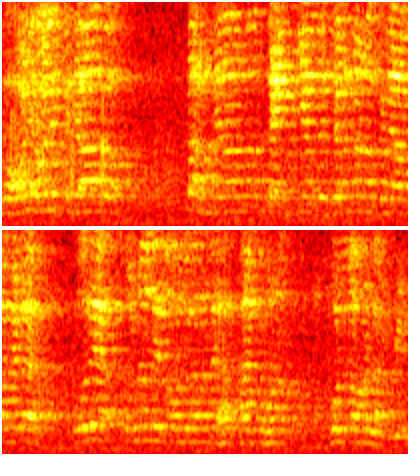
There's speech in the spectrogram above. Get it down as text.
ਸੋ ਹੌਲੀ ਹੌਲੀ ਪੰਜਾਬ ਧਰਨਿਆਂ ਨਾਲ, ਟੈਂਕੀਆਂ ਤੇ ਚੜਨ ਵਾਲਾ ਪੰਜਾਬ ਜਿਹੜਾ ਉਹਦੇ ਉਹਨਾਂ ਦੇ ਨੌਜਵਾਨਾਂ ਦੇ ਹੱਥਾਂ 'ਚ ਹੁਣ ਫੁੱਲ ਆਉਣ ਲੱਗ ਗਏ।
